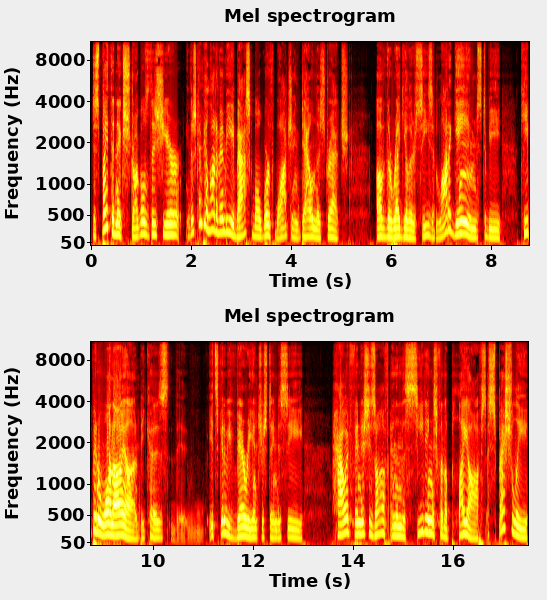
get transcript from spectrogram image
despite the Knicks' struggles this year, there's going to be a lot of NBA basketball worth watching down the stretch of the regular season. A lot of games to be keeping one eye on because eh, it's going to be very interesting to see how it finishes off and then the seedings for the playoffs, especially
